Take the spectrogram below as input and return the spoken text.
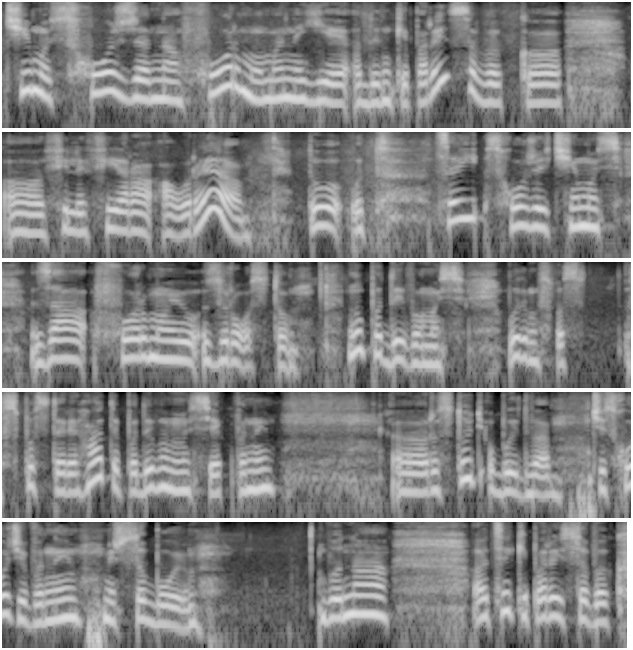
чимось схоже на форму. У мене є один кипарисовик е, Філіфера Ауреа, то от цей схожий чимось за формою зросту. Ну, подивимось, будемо спостерігати, подивимося, як вони е, ростуть обидва, чи схожі вони між собою. Вона, е, цей кипарисовик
